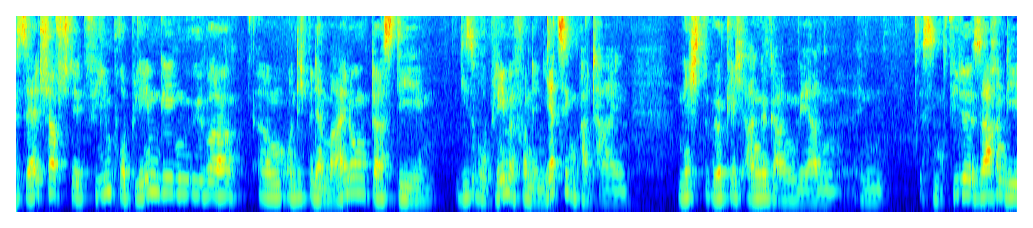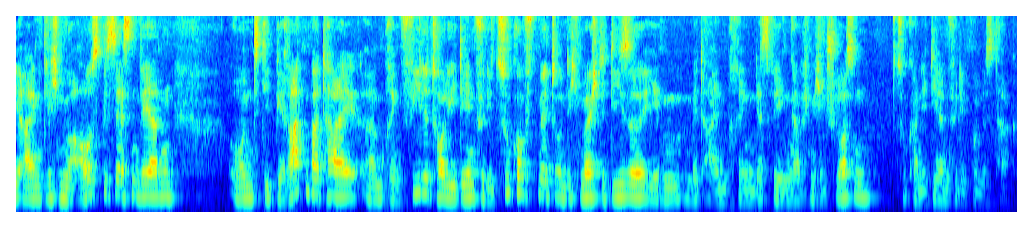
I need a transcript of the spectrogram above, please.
Gesellschaft steht vielen Problemen gegenüber ähm, und ich bin der Meinung, dass die, diese Probleme von den jetzigen Parteien nicht wirklich angegangen werden. es sind viele Sachen, die eigentlich nur ausgesessen werden und die Piratenpartei ähm, bringt viele tolle Ideen für die Zukunft mit und ich möchte diese eben mit einbringen. Deswegen habe ich mich entschlossen zu kandidieren für den Bundestag.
